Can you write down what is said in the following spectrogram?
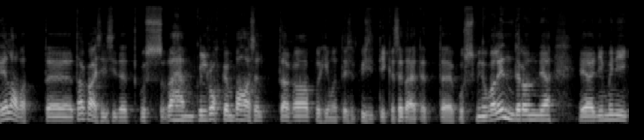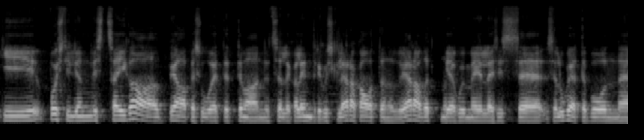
elavat tagasisidet, kus vähem küll rohkem pahaselt, aga põhimõtteliselt küsiti ikka seda, et, et äh, kus minu kalender on ja, ja nii mõnigi postiljon vist sai ka peapesu, et, et tema on nüüd selle kalendri kuskile ära kaotanud või ära võtnud. Ja kui meile siis see, see lugejatepoolne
